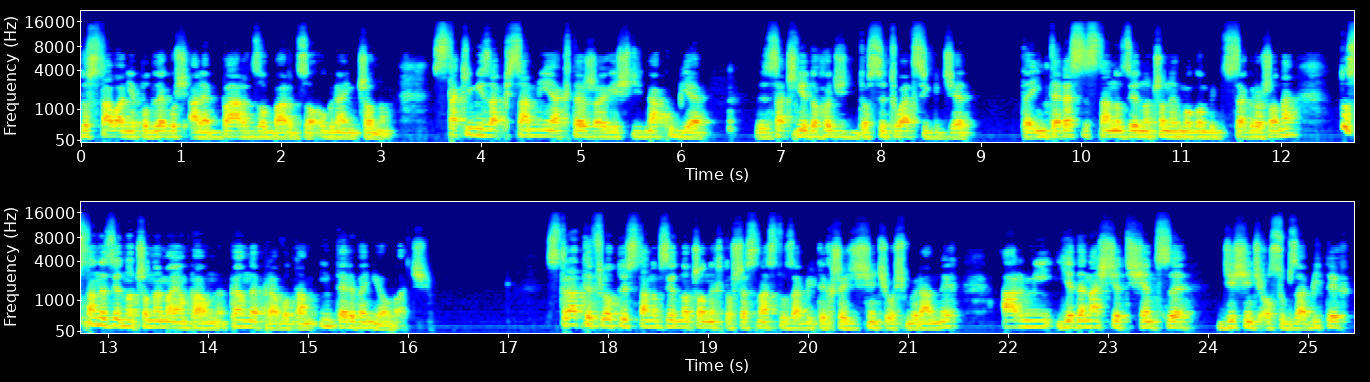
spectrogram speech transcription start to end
dostała niepodległość, ale bardzo, bardzo ograniczoną. Z takimi zapisami jak te, że jeśli na Kubie zacznie dochodzić do sytuacji, gdzie te interesy Stanów Zjednoczonych mogą być zagrożone, to Stany Zjednoczone mają pełne, pełne prawo tam interweniować. Straty floty Stanów Zjednoczonych to 16 zabitych, 68 rannych, armii 11 tysięcy 10 osób zabitych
